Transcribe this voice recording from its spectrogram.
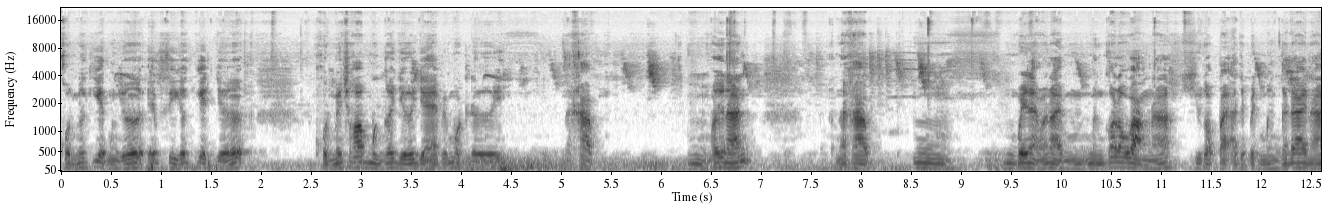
คนก็เกลียดมึงเยอะเอฟซีก็เกลียดเยอะ คนไม่ชอบมึงก็เยอะแยะไปหมดเลยนะครับ อืมเพราะฉะนั้นนะครับ อืมมึงไปไหนมาไหนมึงก็ระวังนะคิวต่อไปอาจจะเป็นมึงก็ได้นะ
